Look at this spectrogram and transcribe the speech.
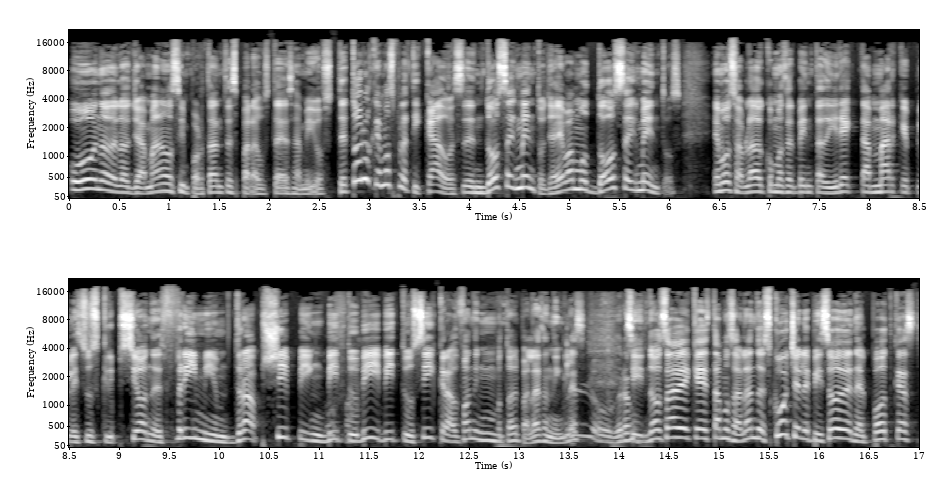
uno de los llamados importantes para ustedes, amigos. De todo lo que hemos platicado, es en dos segmentos, ya llevamos dos segmentos. Hemos hablado cómo hacer venta directa, marketplace, suscripciones, freemium, dropshipping, B2B, B2C, crowdfunding, un montón de palabras en inglés. Si no sabe qué estamos hablando, escuche el episodio en el podcast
